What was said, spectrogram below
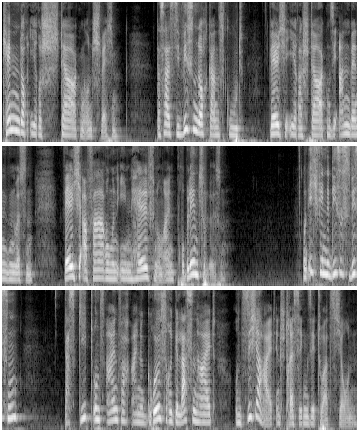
kennen doch ihre Stärken und Schwächen. Das heißt, sie wissen doch ganz gut, welche ihrer Stärken sie anwenden müssen, welche Erfahrungen ihnen helfen, um ein Problem zu lösen. Und ich finde, dieses Wissen, das gibt uns einfach eine größere Gelassenheit und Sicherheit in stressigen Situationen.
